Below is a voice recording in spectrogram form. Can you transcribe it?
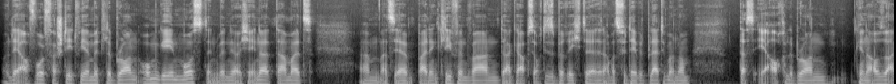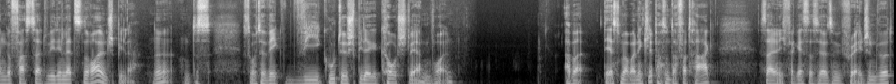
und er auch wohl versteht, wie er mit LeBron umgehen muss. Denn wenn ihr euch erinnert, damals ähm, als er bei den Cleveland waren, da gab es auch diese Berichte, er damals für David Blatt übernommen, dass er auch LeBron genauso angefasst hat wie den letzten Rollenspieler. Ne? Und das ist auch der Weg, wie gute Spieler gecoacht werden wollen. Aber der ist mal bei den Clippers unter Vertrag, sei denn ich vergesse, dass er irgendwie Free Agent wird.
